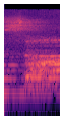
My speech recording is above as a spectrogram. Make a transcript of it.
So.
